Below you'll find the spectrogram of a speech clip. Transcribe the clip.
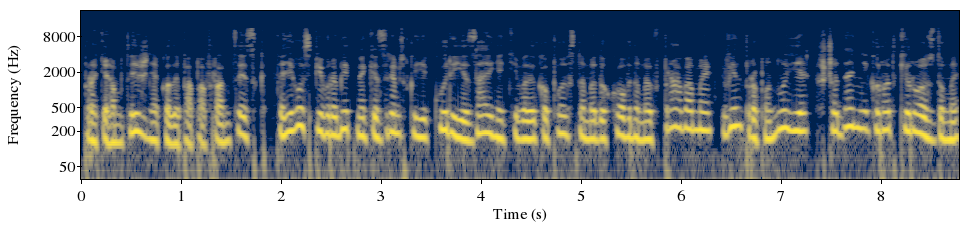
Протягом тижня, коли папа Франциск та його співробітники з римської курії зайняті великопосними духовними вправами, він пропонує щоденні короткі роздуми,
